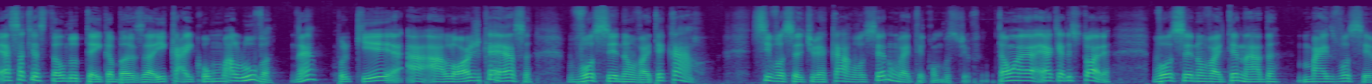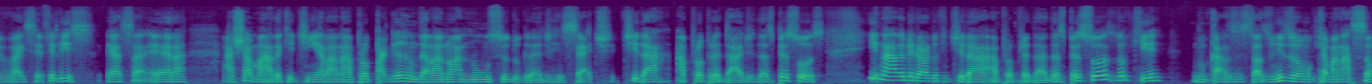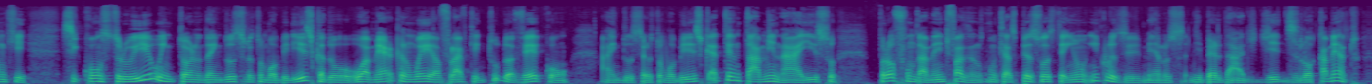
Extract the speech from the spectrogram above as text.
essa questão do take a bus aí cai como uma luva, né? Porque a, a lógica é essa: você não vai ter carro Se você tiver carro, você não vai ter combustível. Então é, é aquela história. Você não vai ter nada, mas você vai ser feliz. Essa era a chamada que tinha lá na propaganda, lá no anúncio do grande reset. Tirar a propriedade das pessoas. E nada melhor do que tirar a propriedade das pessoas do que no caso dos Estados Unidos, que é uma nação que se construiu em torno da indústria automobilística, do o American Way of Life tem tudo a ver com a indústria automobilística, é tentar minar isso profundamente, fazendo com que as pessoas tenham, inclusive, menos liberdade de deslocamento.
